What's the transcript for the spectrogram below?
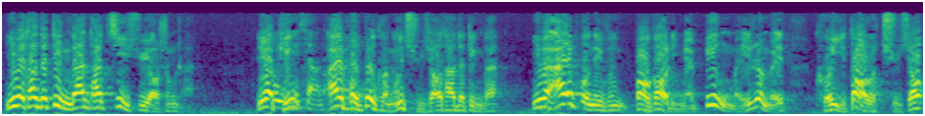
因为他的订单他继续要生产，因为凭 Apple 不可能取消他的订单，因为 Apple 那份报告里面并没认为可以到了取消。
